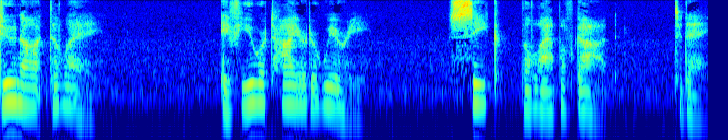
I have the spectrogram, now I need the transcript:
Do not delay. If you are tired or weary, seek the lap of God today.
